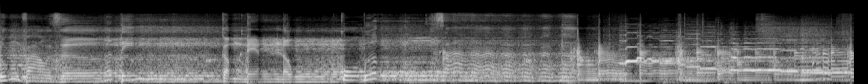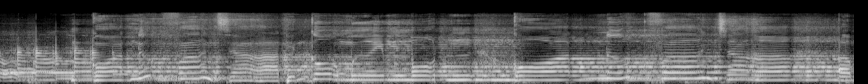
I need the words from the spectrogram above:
Đúng vào giờ tí, cầm đèn lồng cô bước ra. Quạt nước pha trà tiếng cô mười một, quạt nước pha trà ấm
